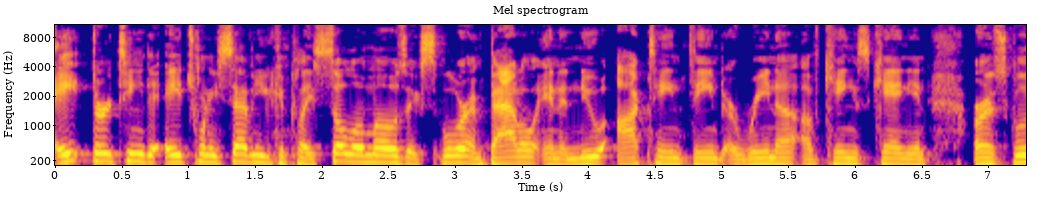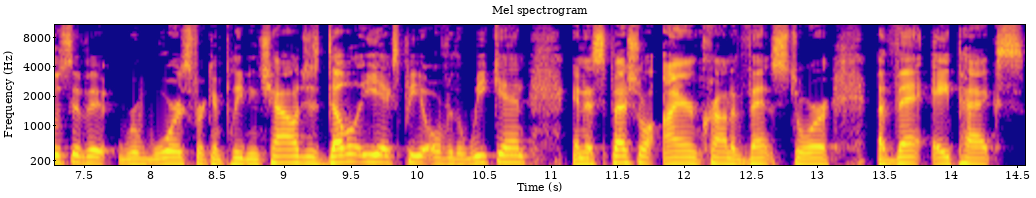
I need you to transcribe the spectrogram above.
813 to 827, you can play solo modes, explore and battle in a new Octane themed arena of Kings Canyon, earn exclusive rewards for completing challenges, double EXP over the weekend, and a special Iron Crown event store, event Apex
